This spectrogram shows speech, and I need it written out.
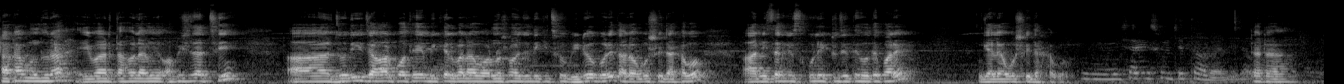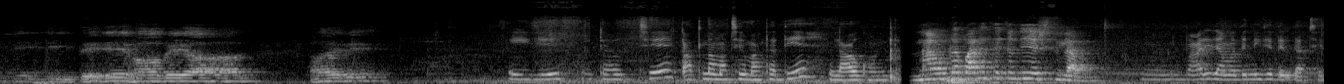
টাটা বন্ধুরা এবার তাহলে আমি অফিসে যাচ্ছি। আর যদি যাওয়ার পথে বিকেলবেলা অন্য সময় যদি কিছু ভিডিও করি তাহলে অবশ্যই দেখাবো। আর নিসার্গ স্কুলে একটু যেতে হতে পারে গেলে অবশ্যই দেখাবো। যেতে হবে আর কি যাওয়া। টাটা দিতে হবে আজ হায় রে এই যে এটা হচ্ছে কাতলা মাছের মাথা দিয়ে লাউ ঘন্ট। লাউটা বাড়ি থেকে নিয়ে এসেছিলাম। বাড়ির আমাদের নিজেদের গাছের।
